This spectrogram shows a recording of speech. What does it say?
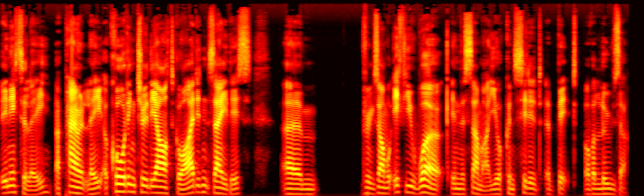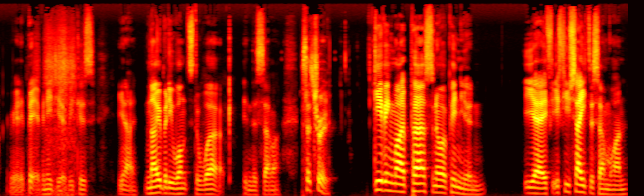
in Italy, apparently, according to the article, I didn't say this. Um, for example, if you work in the summer, you're considered a bit of a loser, really, a bit of an idiot because, you know, nobody wants to work in the summer. Is that true? Giving my personal opinion, yeah, if, if you say to someone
